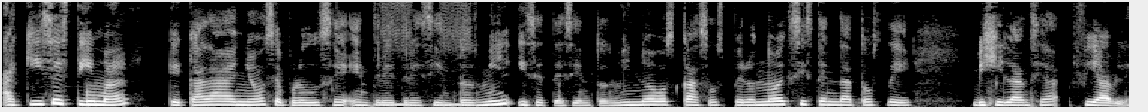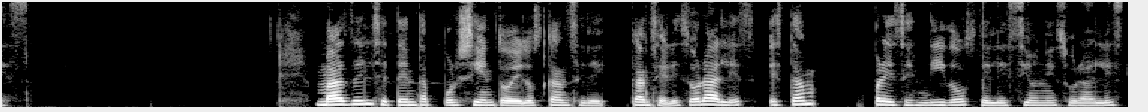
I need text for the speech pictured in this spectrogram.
Aquí se estima que cada año se produce entre 300.000 y 700.000 nuevos casos, pero no existen datos de vigilancia fiables. Más del 70% de los cánceres orales están precedidos de lesiones orales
